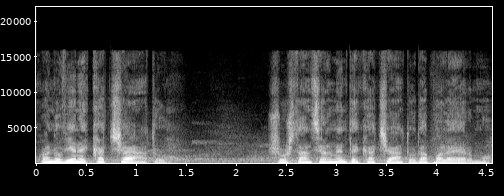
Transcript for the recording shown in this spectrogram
Quando viene cacciato, sostanzialmente cacciato da Palermo,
